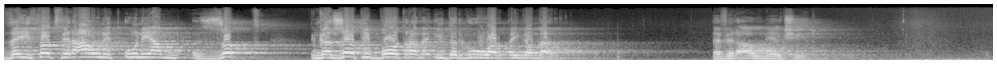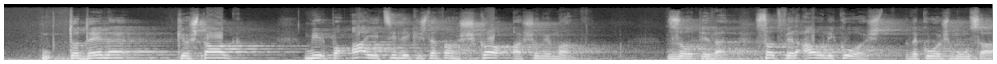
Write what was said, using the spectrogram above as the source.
dhe i thotë Firaunit unë jam Zot nga Zoti i botrave i dërguar pejgamber. e Firauni e kqyr. Këto dele, kjo shtagë, mirëpo ai i cili kishte thanë shko asht shumë i madh. Zoti vetë, sot Firauni ku është dhe ku është Musa,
